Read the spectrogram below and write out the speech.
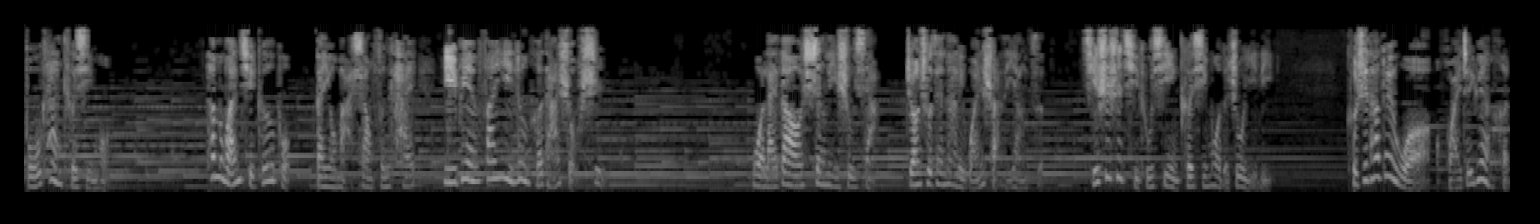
不看科西莫。他们挽起胳膊，但又马上分开，以便翻译论和打手势。我来到胜利树下，装出在那里玩耍的样子，其实是企图吸引科西莫的注意力。可是他对我怀着怨恨，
